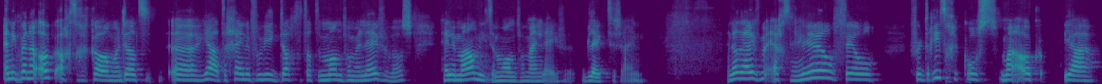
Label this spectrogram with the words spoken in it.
En ik ben er ook achter gekomen dat uh, ja, degene van wie ik dacht dat dat de man van mijn leven was, helemaal niet de man van mijn leven bleek te zijn. En dat heeft me echt heel veel verdriet gekost, maar ook ja,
